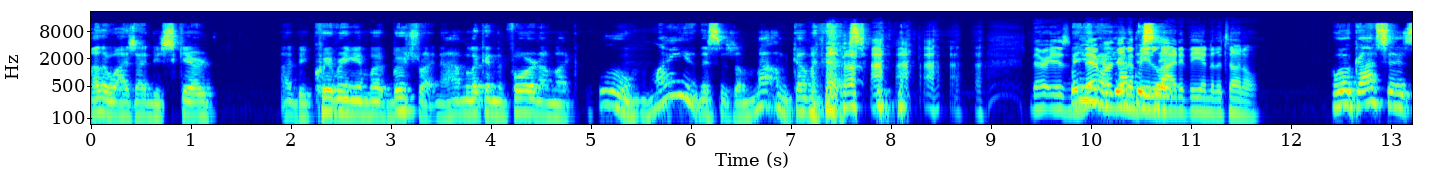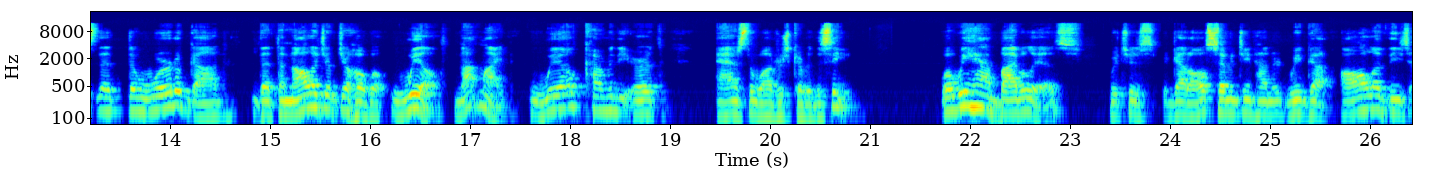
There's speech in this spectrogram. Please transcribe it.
Otherwise, I'd be scared. I'd be quivering in my boots right now. I'm looking forward. I'm like, oh man, this is a mountain coming us. there is but, never going to be say, light at the end of the tunnel. Well, God says that the word of God, that the knowledge of Jehovah will, not might, will cover the earth as the waters cover the sea. Well, we have Bible.is, which is got all 1700. We've got all of these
